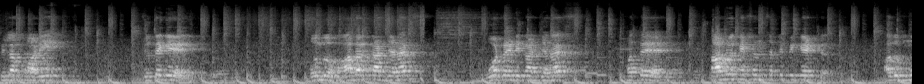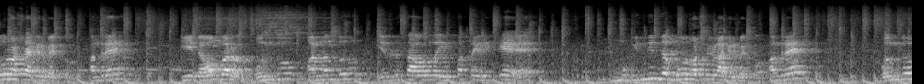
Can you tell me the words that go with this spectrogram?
ಫಿಲಪ್ ಮಾಡಿ, ಜೊತೆಗೆ ಒಂದು Aadhaar card xerox, voter I D card xerox, ಮತ್ತು ಕಾನ್ವೊಕೇಶನ್ ಸರ್ಟಿಫಿಕೇಟ್ ಅದು ಮೂರು ವರ್ಷ ಆಗಿರಬೇಕು. ಅಂದರೆ ಈ ನವೆಂಬರ್ ಒಂದು, ಹನ್ನೊಂದು, ಎರಡು ಸಾವಿರದ ಇಪ್ಪತ್ತೈದಕ್ಕೆ ಹಿಂದಿಂದ ಮೂರು ವರ್ಷಗಳಾಗಿರ್ಬೇಕು. ಅಂದ್ರೆ ಒಂದು,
